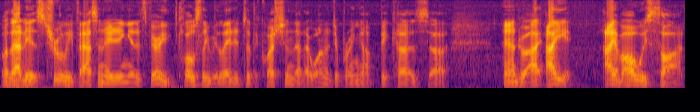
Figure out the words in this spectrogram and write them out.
Well, that is truly fascinating, and it's very closely related to the question that I wanted to bring up because, uh, Andrew, I, I, I, have always thought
